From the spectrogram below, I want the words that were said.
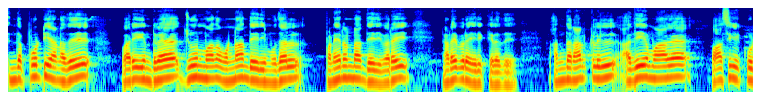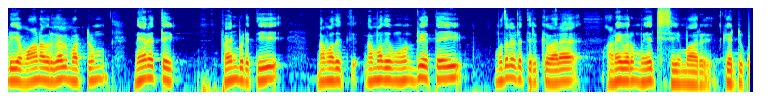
இந்த போட்டியானது வருகின்ற ஜூன் மாதம் ஒன்றாம் தேதி முதல் பன்னிரெண்டாம் தேதி வரை நடைபெற இருக்கிறது. அந்த நாட்களில் அதிகமாக வாசிக்கக்கூடிய மாணவர்கள் மற்றும் நேரத்தை பயன்படுத்தி நமது நமது ஒன்றியத்தை முதலிடத்திற்கு வர அனைவரும் முயற்சி செய்யுமாறு கேட்டுக்கொள்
